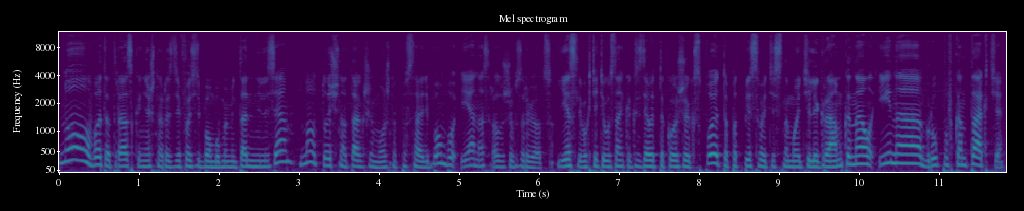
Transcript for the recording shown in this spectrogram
Но в этот раз, конечно, раздиффузить бомбу моментально нельзя, но точно так же можно поставить бомбу, и она сразу же взорвется. Если вы хотите узнать, как сделать такой же эксплойт, то подписывайтесь на мой телеграм-канал и на группу ВКонтакте.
